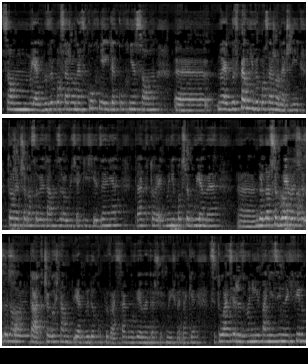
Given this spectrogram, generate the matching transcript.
są jakby wyposażone w kuchnie i te kuchnie są y, no jakby w pełni wyposażone, czyli to, że trzeba sobie tam zrobić jakieś jedzenie, tak, to jakby nie potrzebujemy y, nie Dodatkowych potrzebujemy no, akcesoriów. tak, czegoś tam jakby dokupywać, tak, bo wiemy też, już mieliśmy takie sytuacje, że dzwonili panie z innych firm,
